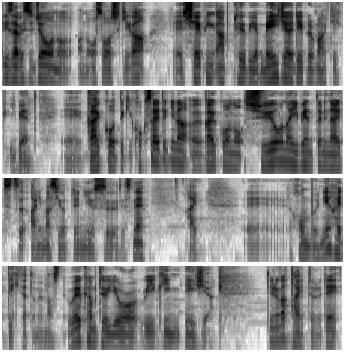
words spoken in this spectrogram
リザベス女王のあのお葬式が、shaping up to be a major diplomatic event、え、外交的、国際的な外交の主要なイベントになりつつありますよっていうニュースですね。はい。えー、本文に入ってきたと思います。Welcome to your week in Asia っていうのがタイトルで、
